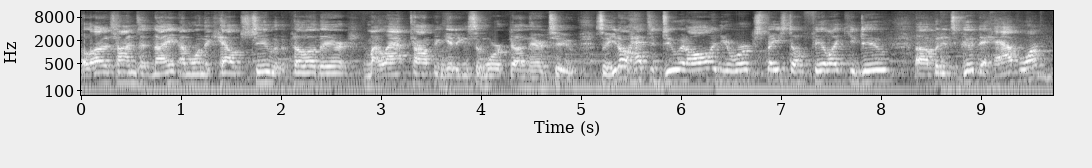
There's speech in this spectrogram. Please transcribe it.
a lot of times at night I'm on the couch too with a pillow there and my laptop and getting some work done there too. So you don't have to do it all in your workspace don't feel like you do uh, but it's good to have one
